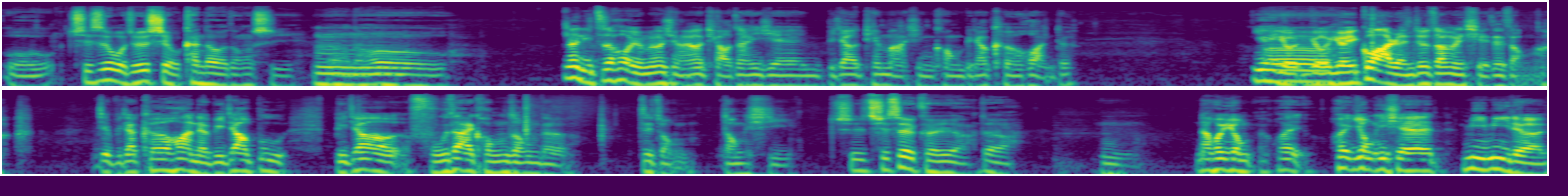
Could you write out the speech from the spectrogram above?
我其实我就是写我看到的东西，嗯嗯，然后那你之后有没有想要挑战一些比较天马行空、比较科幻的？因为有呃有有一挂人就专门写这种嘛，就比较科幻的、比较不比较浮在空中的这种东西。其其实也可以啊，对啊。嗯，那会用会会用一些秘密的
